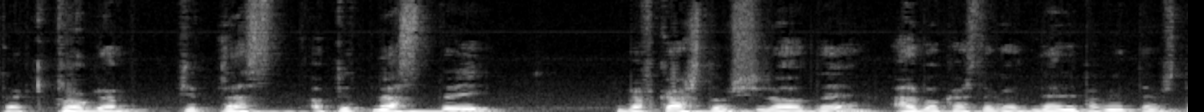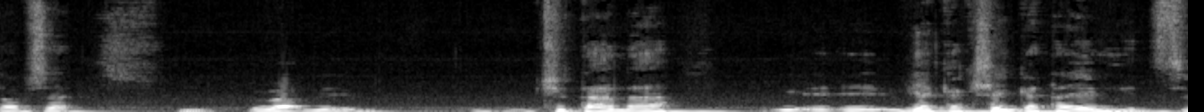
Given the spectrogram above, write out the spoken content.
taki program 15, o 15, chyba w każdą środę, albo każdego dnia, nie pamiętam już dobrze, była, czytana y, y, Wielka Księga Tajemnic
